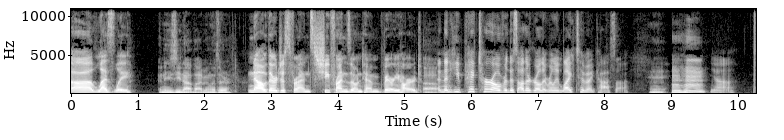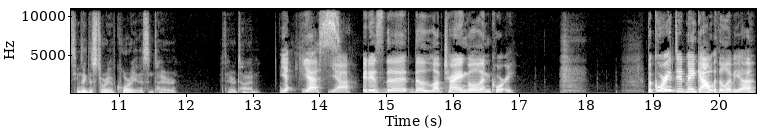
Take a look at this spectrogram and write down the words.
uh, Leslie. And is he not vibing with her? No, they're just friends. She friend zoned him very hard. Uh, And then he picked her over this other girl that really liked him at Casa. Mm-hmm. Yeah. seems like the story of Corey this entire entire time. Yeah. Yes. Yeah. It is the the love triangle and Corey. But Corey did make out with Olivia.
